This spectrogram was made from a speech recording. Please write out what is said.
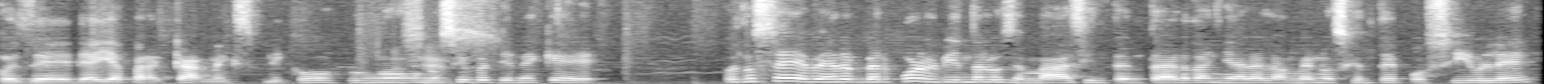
pues de, de allá para acá, me explico. Uno, uno siempre tiene que pues no sé, ver, ver por el bien de los demás, intentar dañar a la menos gente posible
